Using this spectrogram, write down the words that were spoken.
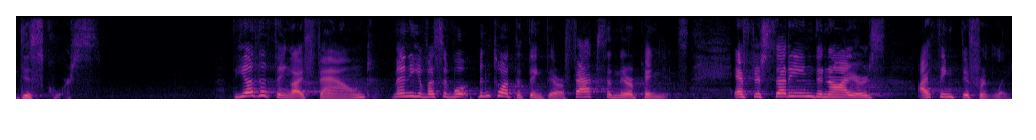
discourse. The other thing I found many of us have been taught to think there are facts and there are opinions. After studying deniers, I think differently.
